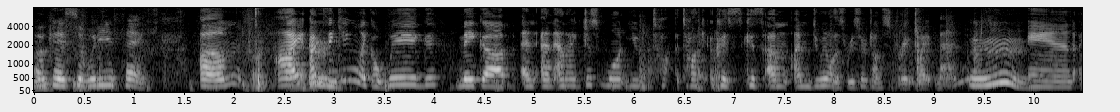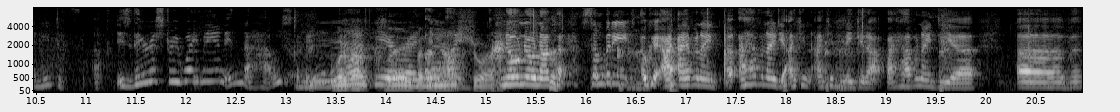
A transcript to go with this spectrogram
Okay, so what do you think? Um, I I'm thinking like a wig, makeup, and and, and I just want you to talk because because um I'm doing all this research on straight white men, Mm. and I need to. F- Is there a straight white man in the house? available? what about here Clay right but I'm now. not sure No, no, not that. Somebody. Okay, I, I have an idea. I have an idea. I can I can make it up. I have an idea of.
